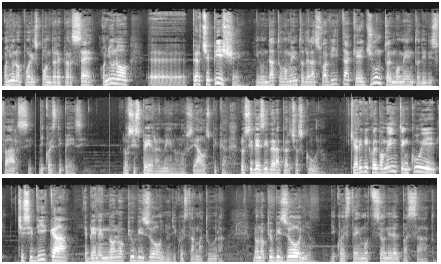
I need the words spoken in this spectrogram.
Ognuno può rispondere per sé, ognuno eh, percepisce in un dato momento della sua vita che è giunto il momento di disfarsi di questi pesi. Lo si spera almeno, lo si auspica, lo si desidera per ciascuno. Che arrivi quel momento in cui ci si dica, ebbene non ho più bisogno di questa armatura, non ho più bisogno di queste emozioni del passato,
